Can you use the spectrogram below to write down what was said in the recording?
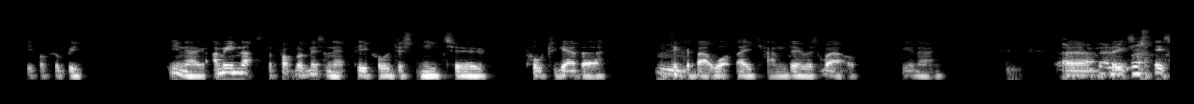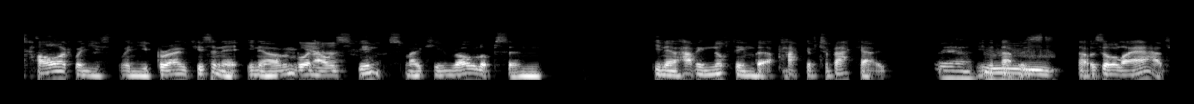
people could be. You know, I mean, that's the problem, isn't it? People just need to pull together and mm. think about what they can do as well. You know. Um, it's, it's, hard when you when you broke, isn't it? You know, I remember when yeah. I was in smoking roll ups and you know having nothing but a pack of tobacco. Yeah, you know, mm. that was mm. That was all I had.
